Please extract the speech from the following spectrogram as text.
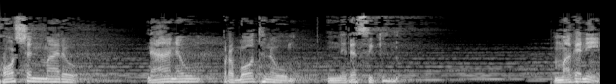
ഭോഷന്മാരോ ജ്ഞാനവും പ്രബോധനവും നിരസിക്കുന്നു. മകനെ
